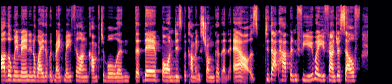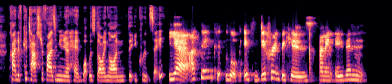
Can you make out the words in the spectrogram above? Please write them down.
other women in a way that would make me feel uncomfortable and that their bond is becoming stronger than ours. Did that happen for you where you found yourself kind of catastrophizing in your head what was going on that you couldn't see? Yeah, I think, look, it's different because, I mean, even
